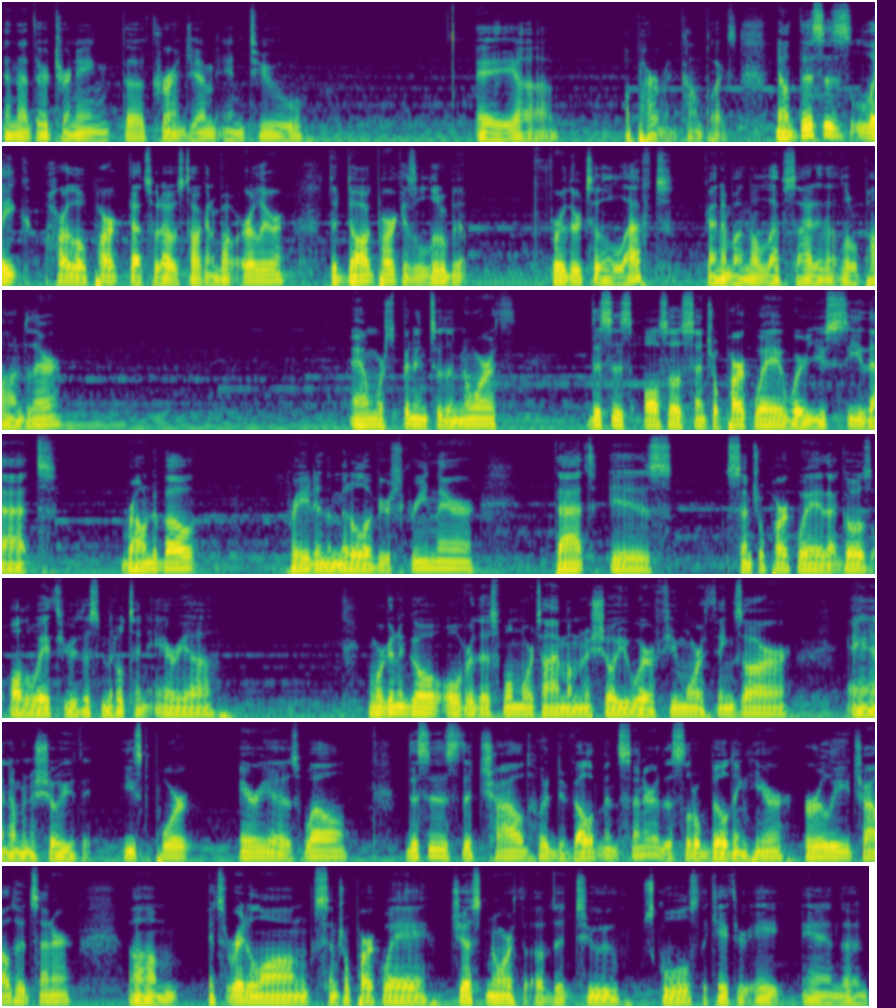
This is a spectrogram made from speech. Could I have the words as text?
and that they're turning the current gym into a uh, apartment complex. Now this is Lake Harlow Park. That's what I was talking about earlier. The dog park is a little bit further to the left, kind of on the left side of that little pond there. And we're spinning to the north this is also Central Parkway where you see that roundabout right in the middle of your screen there. That is Central Parkway that goes all the way through this Middleton area. And we're going to go over this one more time. I'm going to show you where a few more things are and I'm going to show you the Eastport area as well. This is the Childhood Development Center, this little building here, Early Childhood Center. Um, it's right along Central Parkway, just north of the two schools, the K through 8 and the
